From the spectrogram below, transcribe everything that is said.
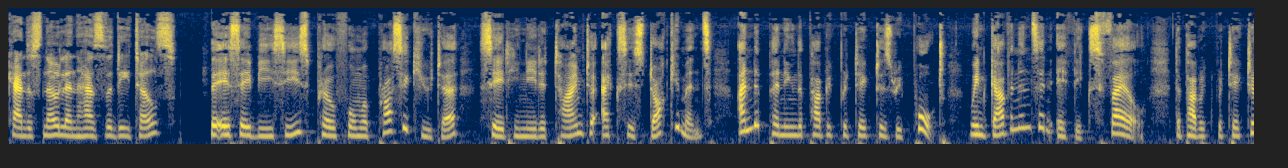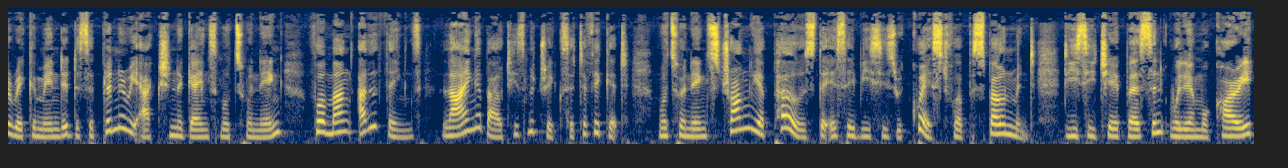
Candice Nolan has the details. The SABC's pro forma prosecutor said he needed time to access documents underpinning the Public Protector's report when governance and ethics fail. The Public Protector recommended disciplinary action against Motsoeneng for, among other things, lying about his matric certificate. Motsoeneng strongly opposed the SABC's request for a postponement. DC Chairperson William Mokhari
